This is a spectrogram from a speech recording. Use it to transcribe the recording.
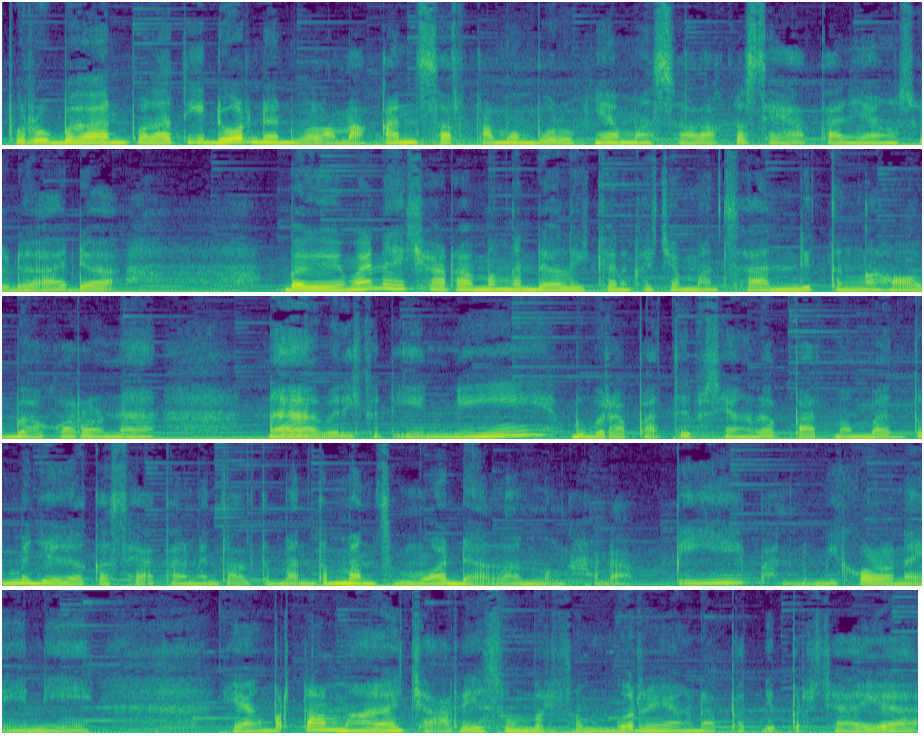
perubahan pola tidur dan pola makan, serta memburuknya masalah kesehatan yang sudah ada. Bagaimana cara mengendalikan kecemasan di tengah wabah corona? Nah, berikut ini beberapa tips yang dapat membantu menjaga kesehatan mental teman-teman semua dalam menghadapi pandemi corona ini. Yang pertama, cari sumber-sumber yang dapat dipercaya.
